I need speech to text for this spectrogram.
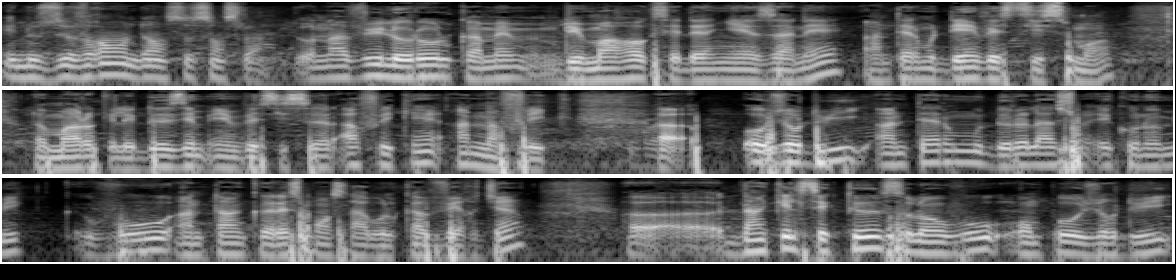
et nous œuvrons dans ce sens-là. On a vu le rôle quand même du Maroc ces dernières années en termes d'investissement. Le Maroc est le deuxième investisseur africain en Afrique. Euh, aujourd'hui, en termes de relations économiques, vous, en tant que responsable capverdien, euh, dans quel secteur, selon vous, on peut aujourd'hui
